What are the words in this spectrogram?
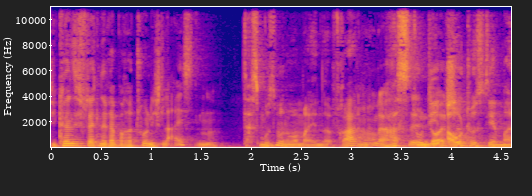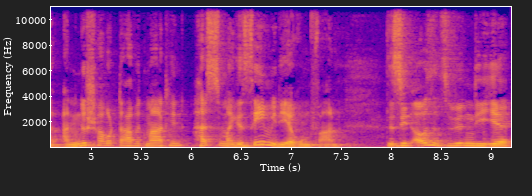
Die können sich vielleicht eine Reparatur nicht leisten. Das muss man aber mal hinterfragen. Ja, hast hast du die Autos dir mal angeschaut, David Martin? Hast du mal gesehen, wie die hier rumfahren? Das sieht aus, als würden die hier,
